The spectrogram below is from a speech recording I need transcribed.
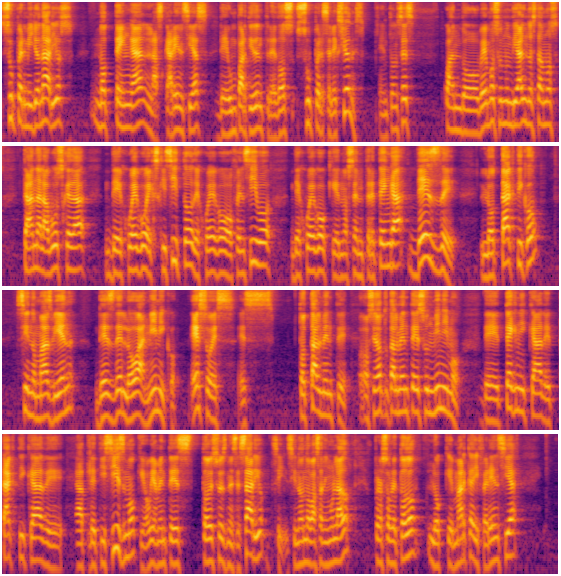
supermillonarios no tenga las carencias de un partido entre dos super selecciones. Entonces, cuando vemos un mundial no estamos tan a la búsqueda de juego exquisito, de juego ofensivo, de juego que nos entretenga desde lo táctico, sino más bien desde lo anímico. Eso es, es totalmente, o si no totalmente, es un mínimo de técnica, de táctica, de atleticismo, que obviamente es, todo eso es necesario, si, si no, no vas a ningún lado, pero sobre todo lo que marca diferencia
